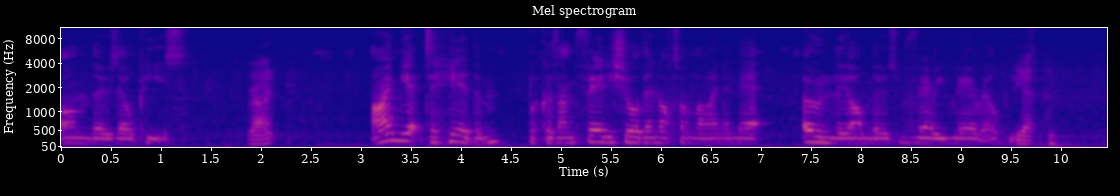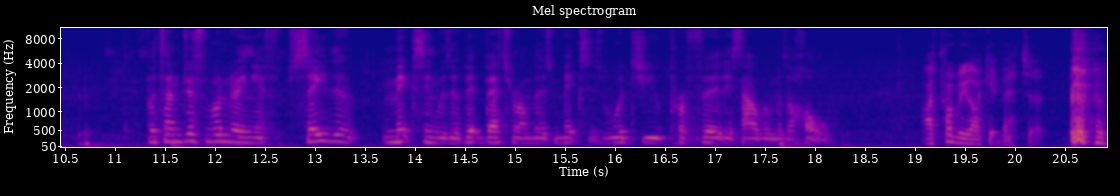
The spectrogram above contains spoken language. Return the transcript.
on those LPs. Right. I'm yet to hear them because I'm fairly sure they're not online and they're only on those very rare LPs. Yeah. But I'm just wondering if, say, the mixing was a bit better on those mixes, would you prefer this album as a whole? I'd probably like it better.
